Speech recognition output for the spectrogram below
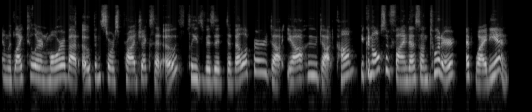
and would like to learn more about open source projects at Oath, please visit developer.yahoo.com. You can also find us on Twitter at YDN.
